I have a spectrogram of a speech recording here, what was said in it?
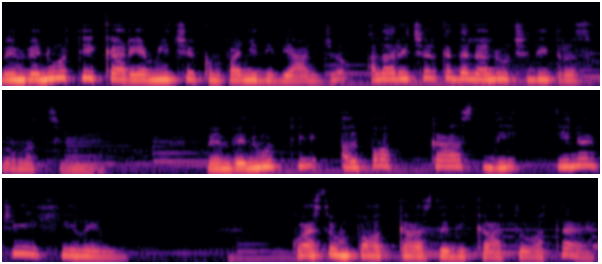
Benvenuti cari amici e compagni di viaggio alla ricerca della luce di trasformazione. Benvenuti al podcast di Energy Healing. Questo è un podcast dedicato a te,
